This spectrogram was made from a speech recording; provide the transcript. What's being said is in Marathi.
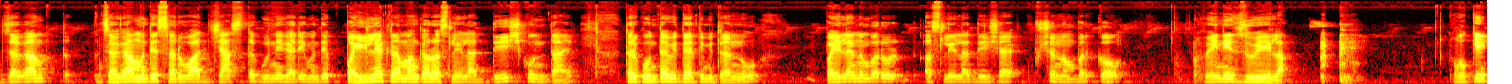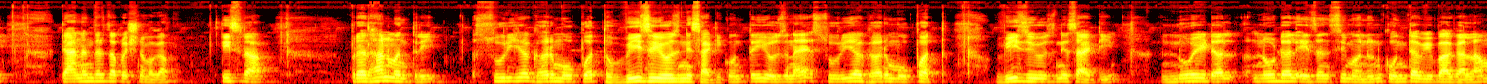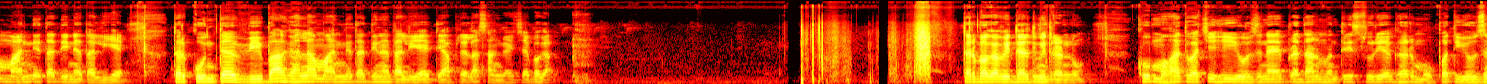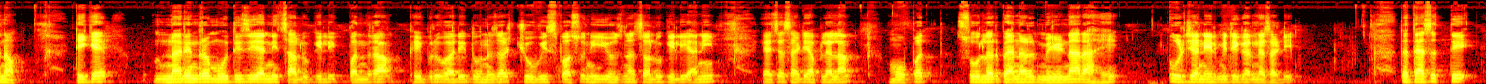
जगात जगामध्ये सर्वात जास्त गुन्हेगारीमध्ये पहिल्या क्रमांकावर असलेला देश कोणता आहे? तर कोणता विद्यार्थी मित्रांनो पहिल्या नंबरवर असलेला देश आहे ऑप्शन नंबर क व्हेनेझुएला. ओके? त्यानंतरचा प्रश्न बघा. तिसरा प्रधानमंत्री सूर्यघर मोफत वीज योजनेसाठी कोणती योजना आहे? सूर्यघर मोफत वीज योजनेसाठी नोएडल नोडल एजन्सी म्हणून कोणत्या विभागाला मान्यता देण्यात आली आहे? तर कोणत्या विभागाला मान्यता देण्यात आली आहे ते आपल्याला सांगायचं आहे बघा. तर बघा विद्यार्थी मित्रांनो खूप महत्त्वाची ही योजना आहे प्रधानमंत्री सूर्यघर मोफत योजना. ठीक आहे? नरेंद्र मोदीजी यांनी चालू केली पंधरा फेब्रुवारी दोन हजार चोवीसपासून ही योजना चालू केली आणि याच्यासाठी आपल्याला मोफत सोलर पॅनल मिळणार आहे. ऊर्जा निर्मिती करण्यासाठी. तर त्याचं ते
